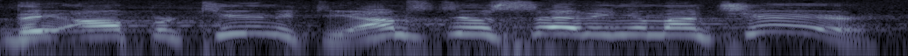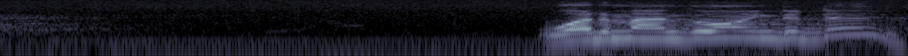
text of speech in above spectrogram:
the opportunity. I'm still sitting in my chair. What am I going to do?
